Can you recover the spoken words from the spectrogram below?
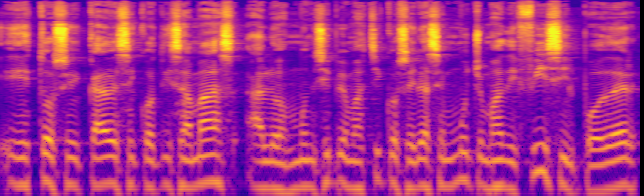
esto se, cada vez se cotiza más, a los municipios más chicos se le hace mucho más difícil poder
